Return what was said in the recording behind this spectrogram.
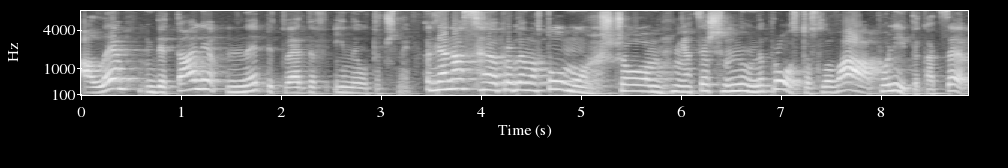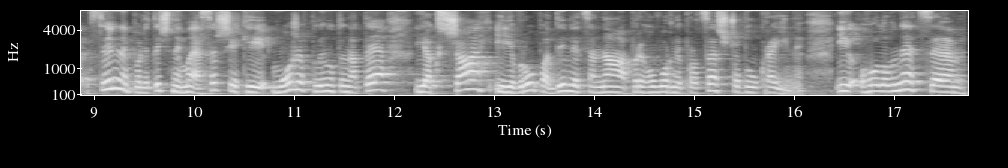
але деталі не підтвердив і не уточнив. Для нас е, проблема в тому, що це ж ну не просто слова, політика. Це сильний політичний меседж, який може вплинути на те, як США і Європа дивляться на переговорний процес щодо України. І головне це.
